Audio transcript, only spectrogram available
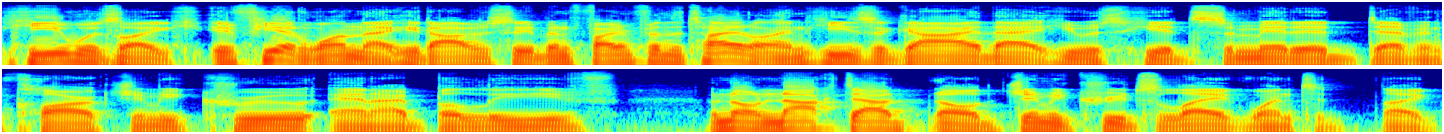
he was like, if he had won that, he'd obviously been fighting for the title. And he's a guy that he was he had submitted Devin Clark, Jimmy Crute, and I believe no knocked out. No, Jimmy Crute's leg went to like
